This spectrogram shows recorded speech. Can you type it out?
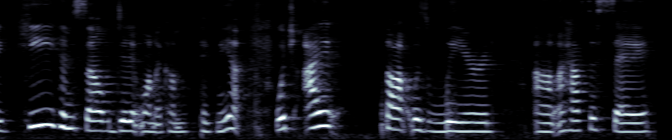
Like, he himself didn't want to come pick me up, which I thought was weird. Um, I have to say,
